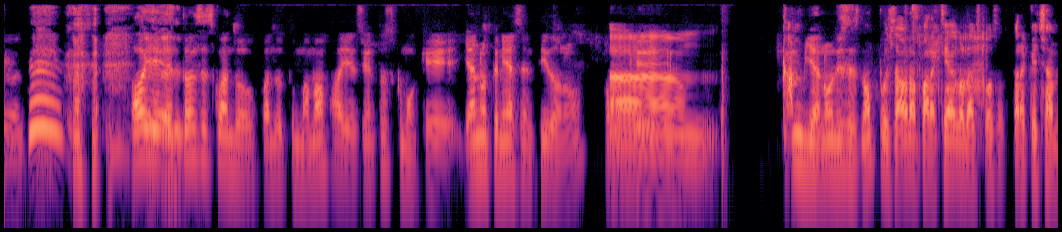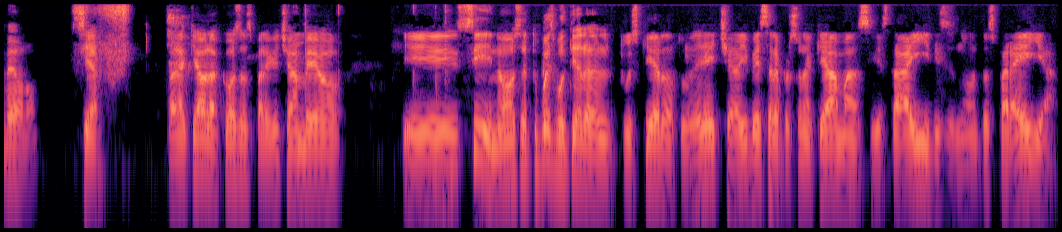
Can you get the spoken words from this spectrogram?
bebé. Oye, entonces, cuando, cuando tu mamá falleció, entonces como que ya no tenía sentido, ¿no? Como que cambia, ¿no? Dices, no, pues ahora para qué hago las cosas, para qué chambeo, ¿no? Cierto. ¿Para qué hago las cosas? ¿Para qué chambeo? Y sí, ¿no? O sea, tú puedes voltear a tu izquierda, a tu derecha y ves a la persona que amas y está ahí, dices, no, entonces para ella.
